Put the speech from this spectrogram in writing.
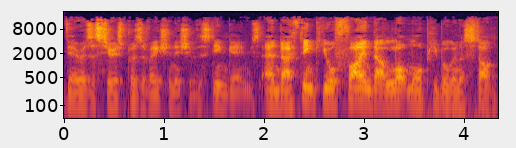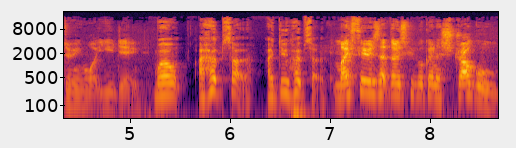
there is a serious preservation issue with Steam games. And I think you'll find that a lot more people are going to start doing what you do. Well, I hope so. I do hope so. My fear is that those people are going to struggle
